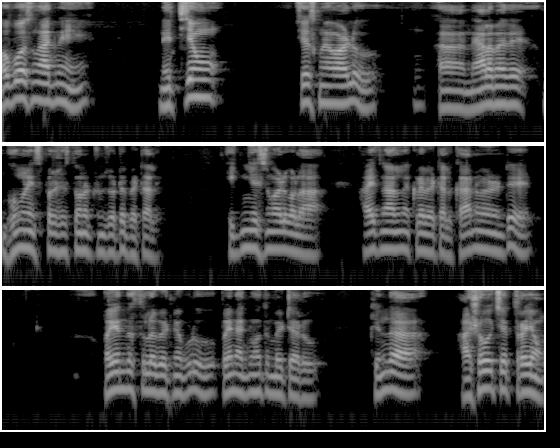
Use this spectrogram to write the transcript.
ఔపోసన నిత్యం చేసుకునేవాళ్ళు నేల మీదే భూమిని స్పర్శిస్తున్నటువంటి చోట పెట్టాలి. యజ్ఞం చేసిన వాళ్ళు వాళ్ళ ఆయుధనాలను ఎక్కడ పెట్టాలి? కారణం ఏంటంటే పై అంతస్తులో పెట్టినప్పుడు పైన అగ్నిహోత్రం పెట్టారు. కింద అశౌచత్రయం.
